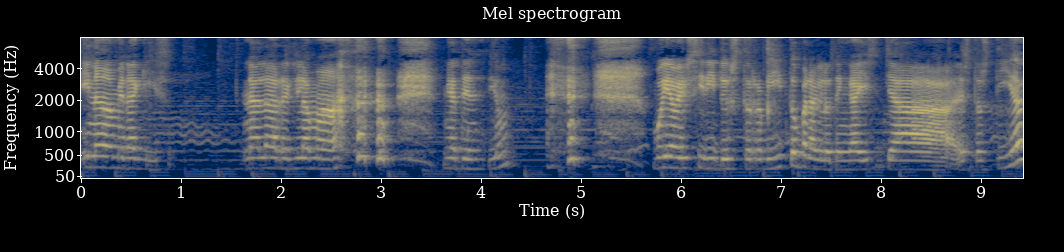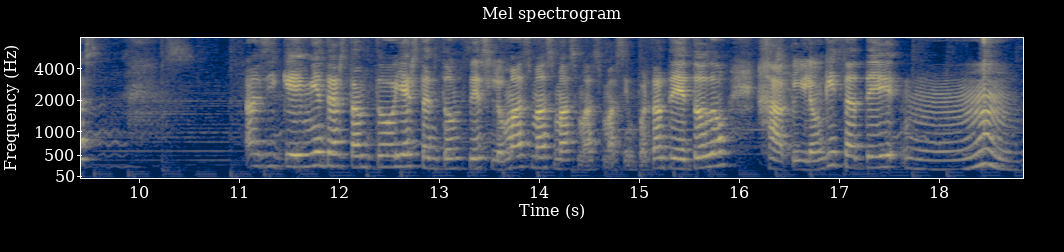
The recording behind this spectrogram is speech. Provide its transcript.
Y nada, Merakis. Nala reclama mi atención. Voy a ver si edito esto rapidito para que lo tengáis ya estos días. Así que mientras tanto, ya está entonces lo más, más, más, más, más importante de todo. Happy Longuizate. Mm.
